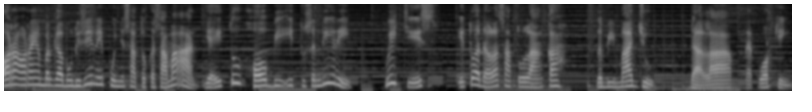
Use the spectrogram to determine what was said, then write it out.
orang-orang yang bergabung di sini punya satu kesamaan, yaitu hobi itu sendiri, which is itu adalah satu langkah lebih maju dalam networking.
